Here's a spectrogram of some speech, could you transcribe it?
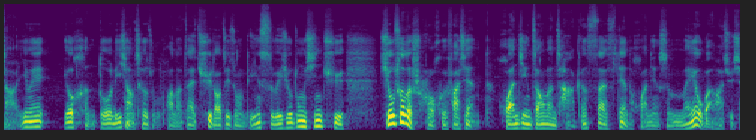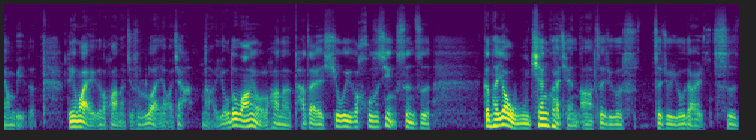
啊，因为。有很多理想车主的话呢，在去到这种临时维修中心去修车的时候，会发现环境脏乱差，跟 4S 店的环境是没有办法去相比的。另外一个的话呢，就是乱要价啊。有的网友的话呢，他在修一个后视镜，甚至跟他要五千块钱啊，这就是这就有点是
